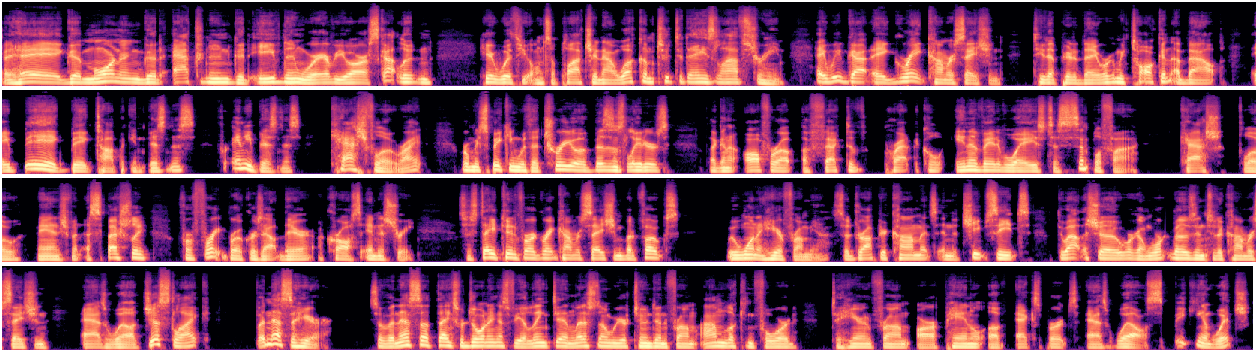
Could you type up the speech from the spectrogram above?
Hey, good morning, good afternoon, good evening, wherever you are. Scott Luton here with you on Supply Chain Now. Welcome to today's live stream. Hey, we've got a great conversation teed up here today. We're going to be talking about a big, big topic in business for any business cash flow, right? We're going to be speaking with a trio of business leaders that are going to offer up effective, practical, innovative ways to simplify cash flow management, especially for freight brokers out there across industry. So stay tuned for a great conversation. But folks, we want to hear from you. So drop your comments in the cheap seats throughout the show. We're going to work those into the conversation as well, just like Vanessa here. So, Vanessa, thanks for joining us via LinkedIn. Let us know where you're tuned in from. I'm looking forward to hearing from our panel of experts as well. Speaking of which,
